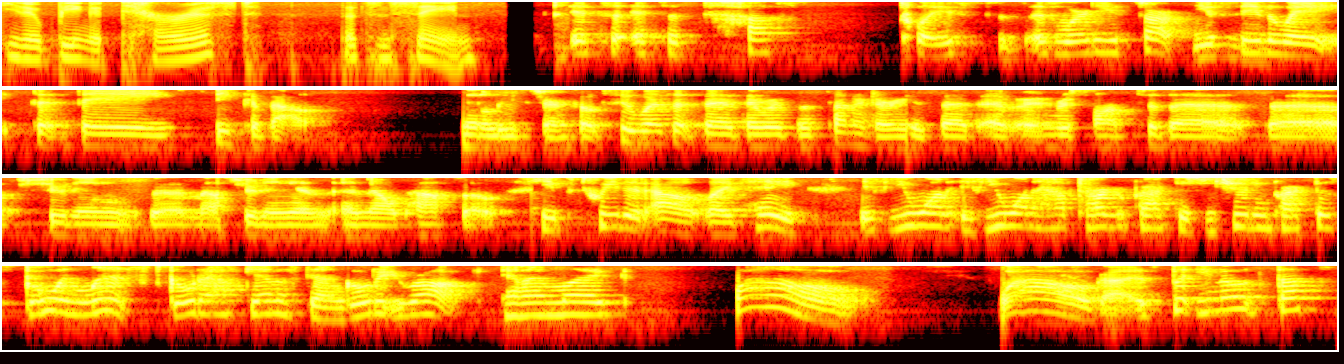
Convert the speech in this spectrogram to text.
you know being a terrorist that's insane it's a, it's a tough place to where do you start you see the way that they speak about Middle Eastern folks. Who was it that there was a senator who said uh, in response to the, the shooting, the mass shooting in, in El Paso, he tweeted out like, "Hey, if you want if you want to have target practice and shooting practice, go enlist, go to Afghanistan, go to Iraq." And I'm like, wow, wow, guys. But you know, that's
